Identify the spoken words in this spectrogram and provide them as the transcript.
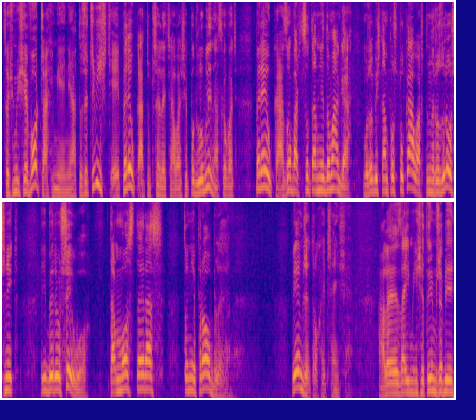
coś mi się w oczach mienia. To rzeczywiście, perełka tu przeleciała się pod Lublina schować. Perełka, zobacz co tam nie domaga. Może byś tam postukała w ten rozrusznik i by ruszyło. Tam most teraz to nie problem. Wiem, że trochę trzęsie, ale zajmij się tym, żeby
